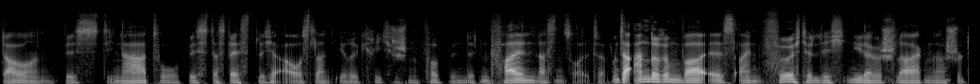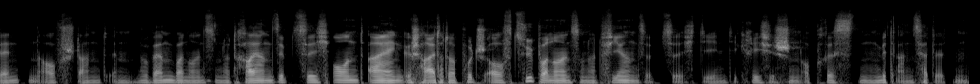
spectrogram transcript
dauern, bis die NATO, bis das westliche Ausland ihre griechischen Verbündeten fallen lassen sollte. Unter anderem war es ein fürchterlich niedergeschlagener Studentenaufstand im November 1973 und ein gescheiterter Putsch auf Zypern 1974, den die griechischen Obristen mit anzettelten.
